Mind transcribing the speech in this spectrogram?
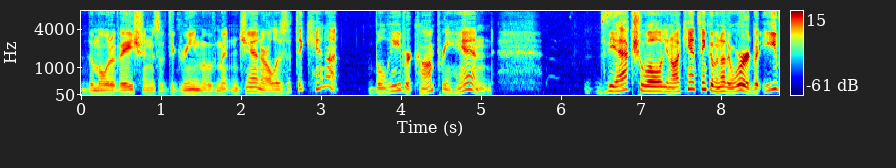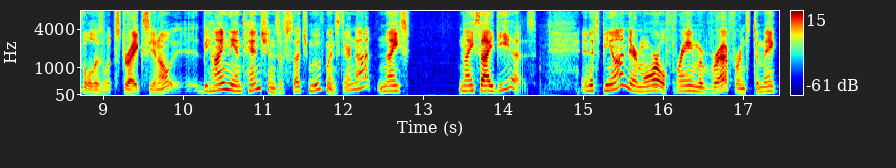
the motivations of the green movement in general is that they cannot believe or comprehend the actual, you know, I can't think of another word, but evil is what strikes, you know, behind the intentions of such movements. They're not nice, nice ideas. And it's beyond their moral frame of reference to make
